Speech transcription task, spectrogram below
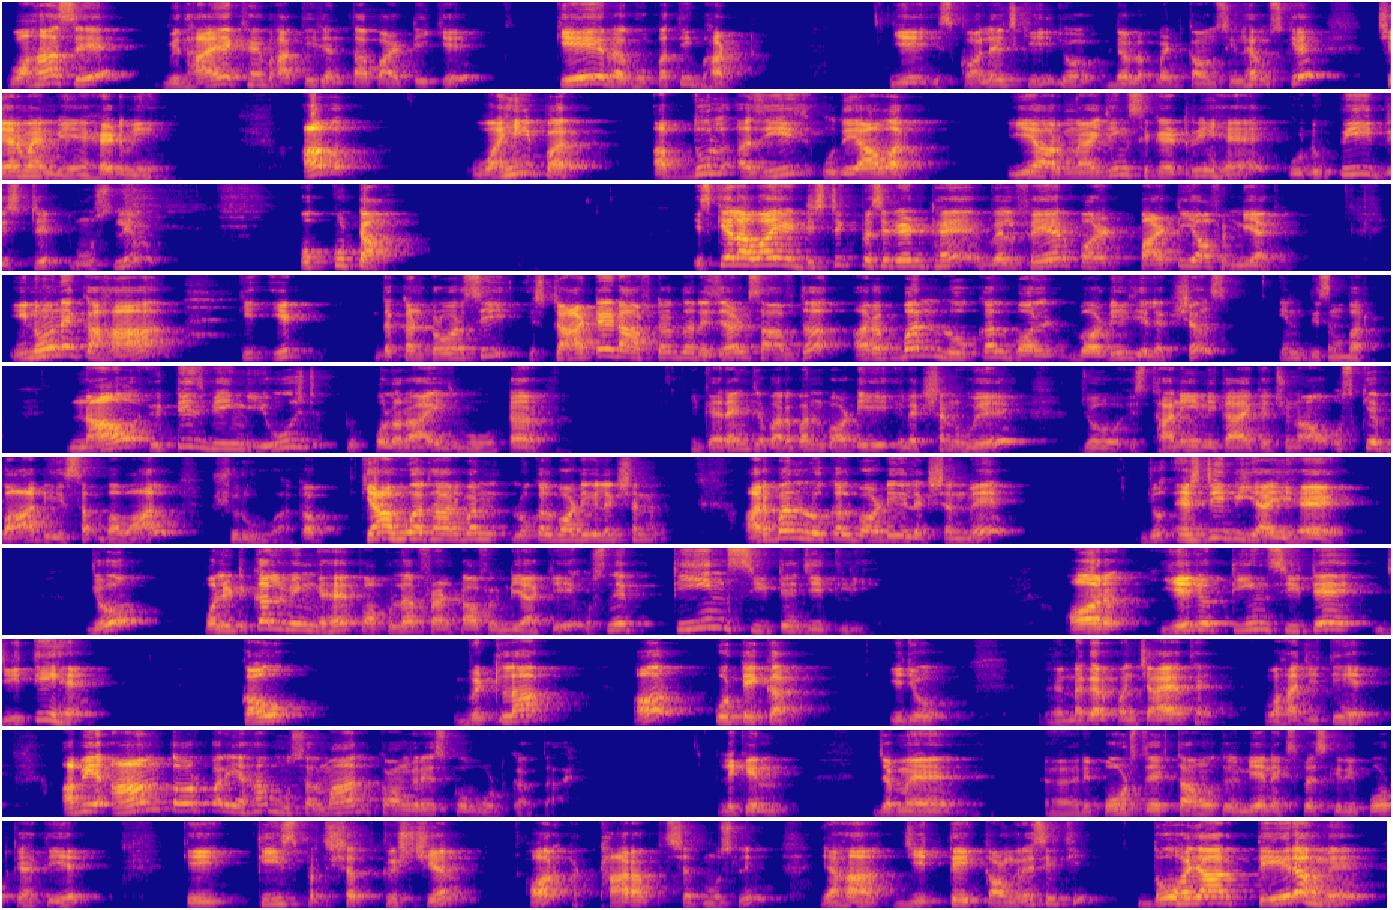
वहाँ से विधायक हैं भारतीय जनता पार्टी के के रघुपति भट्ट। ये इस कॉलेज की जो डेवलपमेंट काउंसिल है, उसके चेयरमैन भी हैं, हेड भी हैं। अब वहीं पर अब्दुल अज़ीज़ उदयावर ये ऑर्गेनाइजिंग सेक्रेटरी हैं उडुपी डिस्ट्रिक्ट मुस्लिम ओकुटा। इसके अलावा ये डिस्ट्रिक्ट प्रेसिडेंट हैं वेलफेयर पार्टी ऑफ़ इंडिया के। इन्होंने कहा कि it, the controversy started after the results of the urban local bodies elections in December. Now it is being used to polarise voter. ये कह रहे हैं जब अर्बन बॉडी इलेक्शन हुए जो स्थानीय निकाय के चुनाव, उसके बाद ये सब बवाल शुरू हुआ। तो अब क्या हुआ था अर्बन लोकल बॉडी इलेक्शन में? अर्बन लोकल बॉडी इलेक्शन में जो एस है, जो पॉलिटिकल विंग है पॉपुलर फ्रंट ऑफ़ इंडिया की, उसने तीन सीटें जीत ली। और ये जो तीन सीटें जीती हैं, कौ, विटला और कोटेकर, ये जो नगर पंचायत है, वहाँ जीती हैं। अब ये आमतौर पर यहाँ मुसलमान कांग्रेस को वोट करता है। लेकिन जब मैं रिपोर्ट्स देखता हूँ तो इंडियन एक्सप्रेस की रिपोर्ट कहती है कि 30 प्रतिशत क्रिश्चियन और 18 प्रतिशत मुस्लिम यहाँ जीतते कांग्रेस ही थी 2013 में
